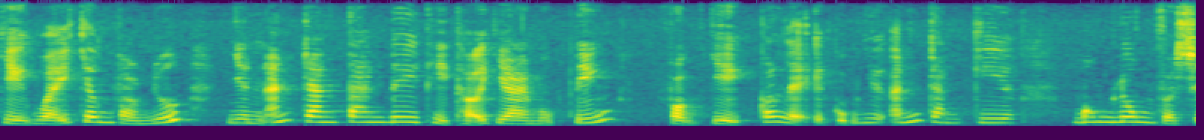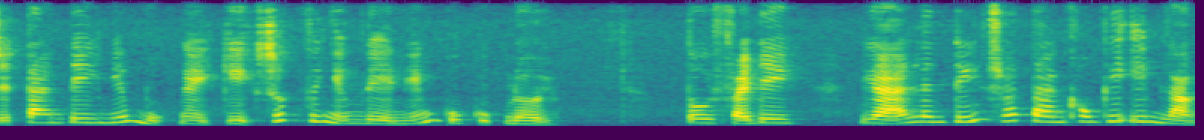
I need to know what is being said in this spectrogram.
Chị quẩy chân vào nước, nhìn ánh trăng tan đi thì thở dài một tiếng. Phận chị có lẽ cũng như ánh trăng kia, mông lung và sẽ tan đi nếu một ngày kiệt sức với những đè nén của cuộc đời. Tôi phải đi. Gã lên tiếng xóa tan không khí im lặng,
